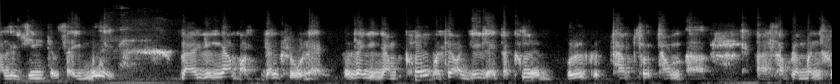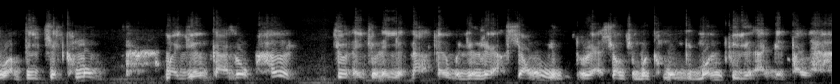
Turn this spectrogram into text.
allergy ទៅស្អីមួយដែលយើងញ៉ាំអត់ដឹងខ្លួនទេតែយើងញ៉ាំខ្មុំអត់គេនិយាយលេថាខ្មុំឬក៏ថាសុទ្ធធំ supplement ធ្វើអំពីជាតិខ្មុំបើយើងការរោគហឺតជួនអីជួនអីយើងដាក់ទៅបើយើងរាក់ខ្យងយើងរាក់ខ្យងជាមួយខ្មុំពីមុនគឺយើងអាចមានបញ្ហា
